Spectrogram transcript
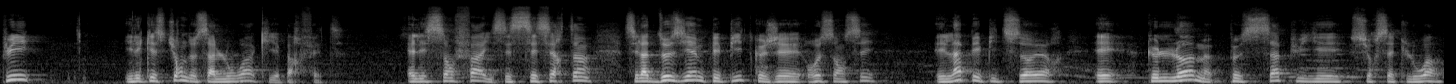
Puis, il est question de sa loi qui est parfaite. Elle est sans faille, c'est certain. C'est la deuxième pépite que j'ai recensée. Et la pépite sœur est que l'homme peut s'appuyer sur cette loi.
